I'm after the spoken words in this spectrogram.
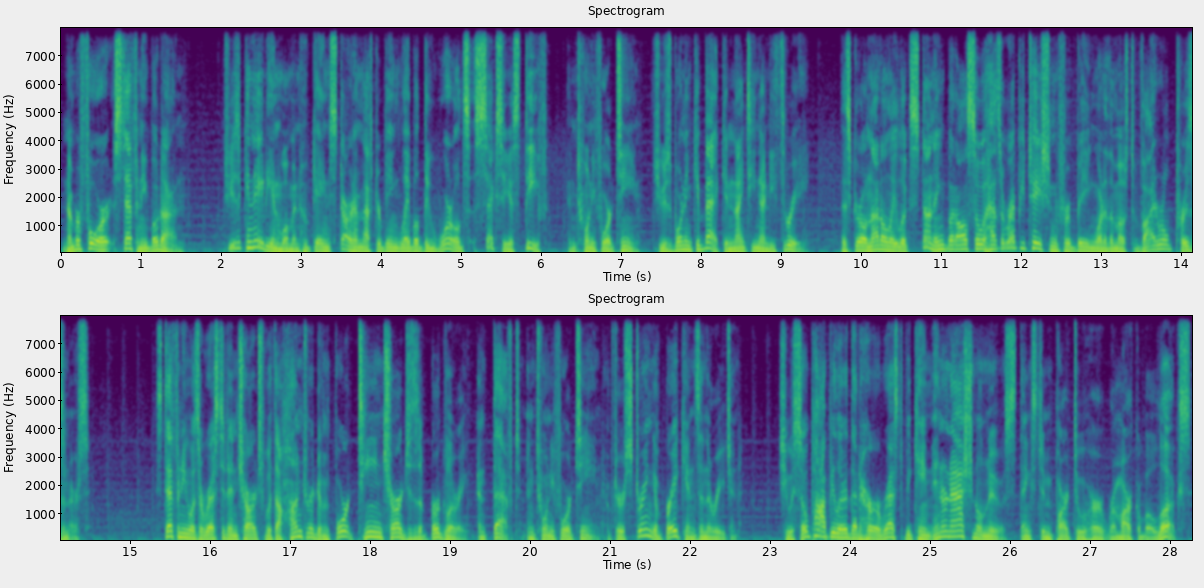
Number 4. Stephanie Beaudin She's a Canadian woman who gained stardom after being labeled the world's sexiest thief in 2014. She was born in Quebec in 1993. This girl not only looks stunning, but also has a reputation for being one of the most viral prisoners. Stephanie was arrested and charged with 114 charges of burglary and theft in 2014 after a string of break-ins in the region. She was so popular that her arrest became international news thanks in part to her remarkable looks.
